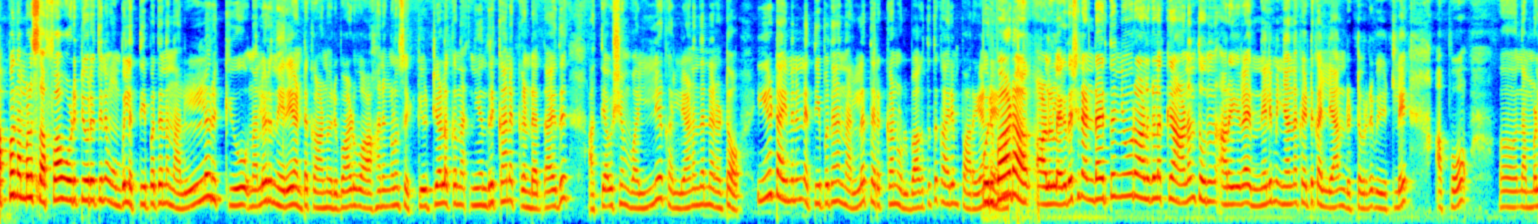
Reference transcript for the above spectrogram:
അപ്പോൾ നമ്മൾ സഫ ഓഡിറ്റോറിയത്തിന് മുമ്പിൽ എത്തിയപ്പോൾ തന്നെ നല്ലൊരു ക്യൂ നല്ലൊരു നിരയുണ്ട് കാണും ഒരുപാട് വാഹനങ്ങളും സെക്യൂരിറ്റികളൊക്കെ നിയന്ത്രിക്കാനൊക്കെ ഉണ്ട്. അതായത് അത്യാവശ്യം വലിയ കല്യാണം തന്നെയാണ് കേട്ടോ ഈ ടൈമിന് തന്നെ എത്തിയപ്പോൾ തന്നെ നല്ല തിരക്കാണ്. ഉൾഭാഗത്തെ കാര്യം പറയാൻ ഒരുപാട് ആളുകൾ ഏകദേശം രണ്ടായിരത്തി അഞ്ഞൂറ് ആളുകളൊക്കെ ആണെന്ന് തോന്നുന്നു അറിയില്ല. എന്നേലും മിഞ്ഞാന്നൊക്കെ ആയിട്ട് കല്യാണം ഉണ്ട് കേട്ടോ അവരുടെ വീട്ടിൽ അപ്പോൾ നമ്മൾ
